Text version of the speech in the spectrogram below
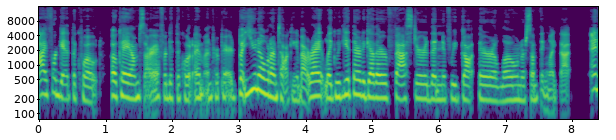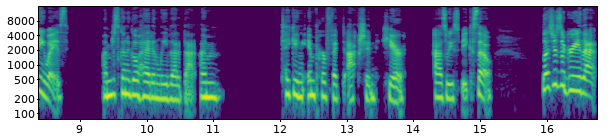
I forget the quote. Okay, I'm sorry. I forget the quote. I'm unprepared. But you know what I'm talking about, right? Like we get there together faster than if we got there alone or something like that. Anyways, I'm just going to go ahead and leave that at that. I'm taking imperfect action here as we speak. So let's just agree that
